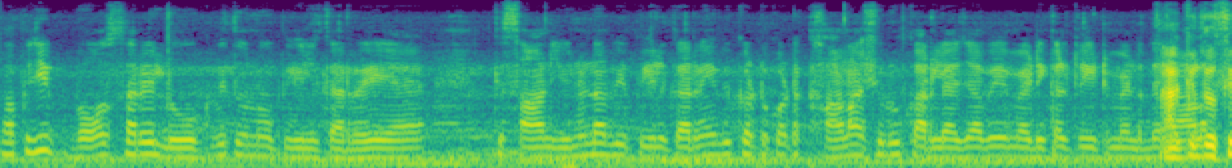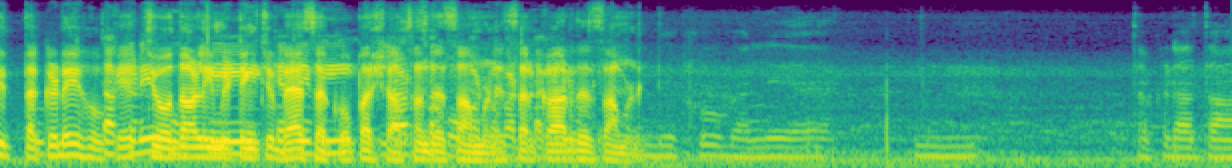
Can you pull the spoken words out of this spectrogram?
ਬਾਪੂ ਜੀ, ਬਹੁਤ ਸਾਰੇ ਲੋਕ ਵੀ ਤੁਹਾਨੂੰ ਅਪੀਲ ਕਰ ਰਹੇ ਆ ਕਿਸਾਨ ਯੂਨੀਅਨਾਂ ਵੀ ਅਪੀਲ ਕਰ ਰਹੀਆਂ ਵੀ ਘੱਟੋ ਘੱਟ ਖਾਣਾ ਸ਼ੁਰੂ ਕਰ ਲਿਆ ਜਾਵੇ ਮੈਡੀਕਲ ਟ੍ਰੀਟਮੈਂਟ ਦੇ ਤਾਂ ਕਿ ਨਾਲ। ਤੁਸੀਂ ਤਕੜੇ ਹੋ ਕੇ ਤਕੜੇ ਹੋ 14 ਵਾਲੀ ਮੀਟਿੰਗ 'ਚ ਬਹਿ ਸਕੋ ਪ੍ਰਸ਼ਾਸਨ ਦੇ ਸਾਹਮਣੇ ਸਰਕਾਰ ਦੇ ਸਾਹਮਣੇ। ਦੇਖੋ ਗੱਲ ਇਹ ਹੈ ਅਮ, ਤਕੜਾ ਤਾਂ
